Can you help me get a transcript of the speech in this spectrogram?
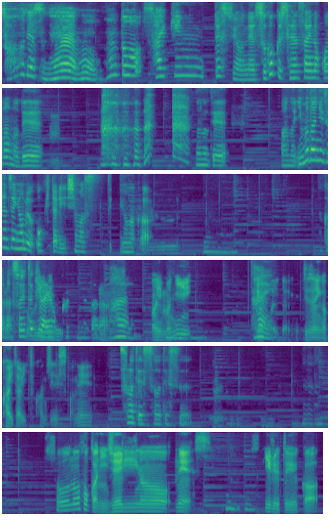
そうですね、もう本当最近ですよね。すごく繊細な子なので、うん。なので、あの、未だに全然夜起きたりします、夜中う。んうんだからそういう時は絵を描きながら、うんはい。合間にうんはいデザインが描いたりって感じですかね。そうです、そうです。うんうんその他にジュエリーのね、スキルというか、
